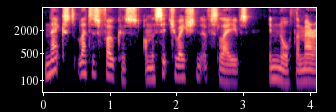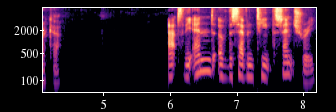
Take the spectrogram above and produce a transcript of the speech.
Next, let us focus on the situation of slaves in North America. At the end of the 17th century,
